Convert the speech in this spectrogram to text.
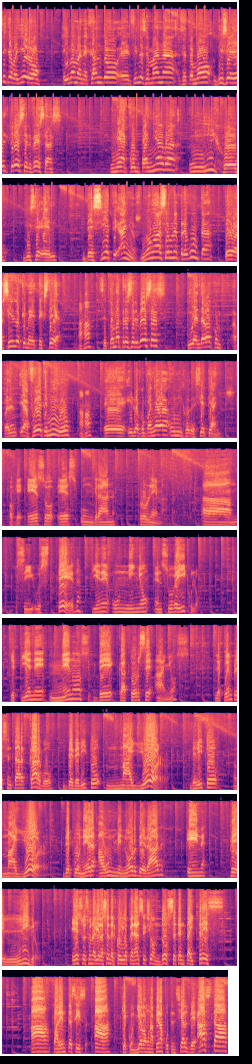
Este caballero iba manejando el fin de semana, se tomó, dice él, tres cervezas. Me acompañaba mi hijo, dice él, de siete años. No hace una pregunta, pero así es lo que me textea. Ajá. Se toma tres cervezas y andaba con, ya fue detenido Ajá. eh, y lo acompañaba un hijo de siete años. Ok, eso es un gran problema. Si usted tiene un niño en su vehículo que tiene menos de 14 años, le pueden presentar cargo de delito mayor, delito mayor de poner a un menor de edad en peligro. Eso es una violación del Código Penal sección 273 a paréntesis A que conlleva una pena potencial de hasta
